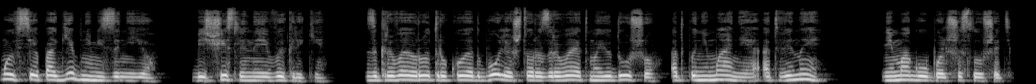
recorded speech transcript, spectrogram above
Мы все погибнем из-за нее. Бесчисленные выкрики. Закрываю рот рукой от боли, что разрывает мою душу, от понимания, от вины. Не могу больше слушать.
